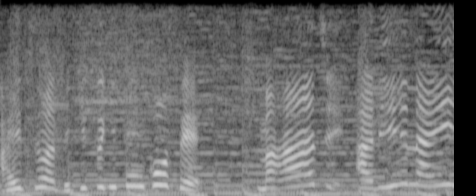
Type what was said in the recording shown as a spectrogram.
あいつは出来すぎ転校生。マジありえない。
